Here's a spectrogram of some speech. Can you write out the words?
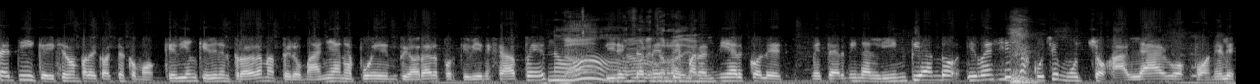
sentí que dijeron un par de cosas como, qué bien que viene el programa, pero mañana puede empeorar porque viene Japes. No. No, No, en Directamente para el miércoles me terminan limpiando y recién no escuché muchos halagos, ponele.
